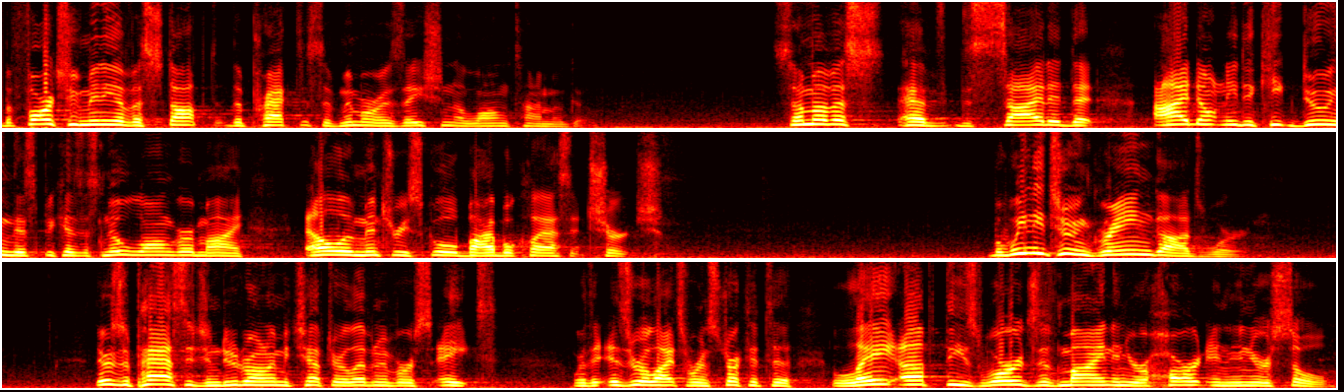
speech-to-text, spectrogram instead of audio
But far too many of us stopped the practice of memorization a long time ago. Some of us have decided that I don't need to keep doing this because it's no longer my elementary school Bible class at church. But we need to ingrain God's word. There's a passage in Deuteronomy chapter 11 and verse 8 where the Israelites were instructed to lay up these words of mine in your heart and in your soul.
